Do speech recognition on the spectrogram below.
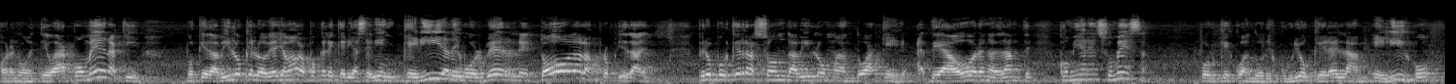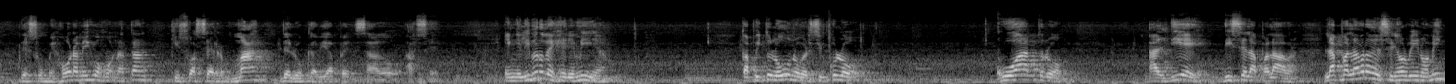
ahora no, este va a comer aquí. Porque David lo que lo había llamado era porque le quería hacer bien, quería devolverle todas las propiedades. Pero ¿por qué razón David lo mandó a que de ahora en adelante comiera en su mesa? Porque cuando descubrió que era el, el hijo de su mejor amigo Jonatán, quiso hacer más de lo que había pensado hacer. En el libro de Jeremías, capítulo 1, versículo 4 al 10, dice la palabra. La palabra del Señor vino a mí.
